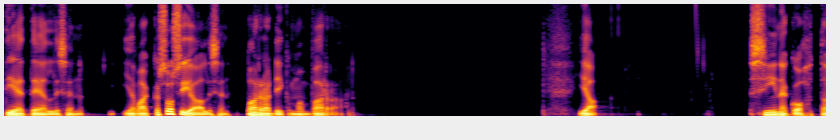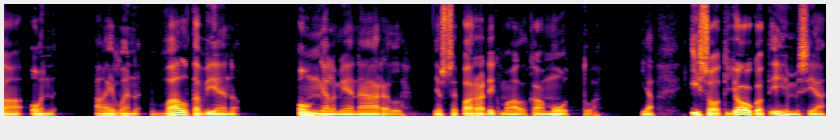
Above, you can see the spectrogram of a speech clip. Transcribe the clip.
tieteellisen ja vaikka sosiaalisen paradigman varaan. Ja siinä kohtaa on aivan valtavien ongelmien äärellä, jos se paradigma alkaa muuttua. Ja isot joukot ihmisiä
